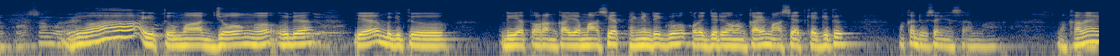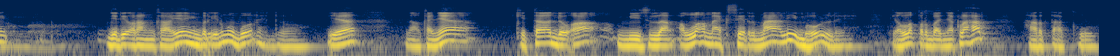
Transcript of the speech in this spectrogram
Udah kosong lah. Wah, itu mah jong eh, udah. Ya, begitu lihat orang kaya maksiat, pengen deh gue kalau jadi orang kaya maksiat kayak gitu, maka dosanya sama. Makanya jadi orang kaya yang berilmu boleh dong. Ya, makanya kita doa bilang Allah maksir mali boleh. Ya Allah perbanyaklah har- hartaku.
